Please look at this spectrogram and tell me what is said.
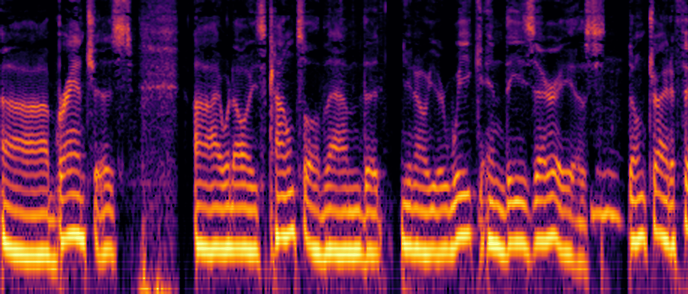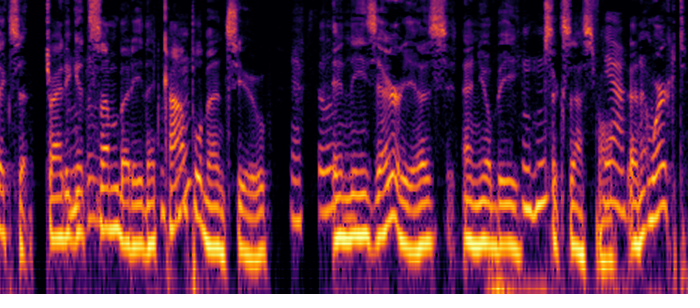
uh, branches uh, I would always counsel them that, you know, you're weak in these areas. Don't try to fix it. Try to get somebody that compliments you Absolutely. in these areas and you'll be successful. Yeah. And it worked.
